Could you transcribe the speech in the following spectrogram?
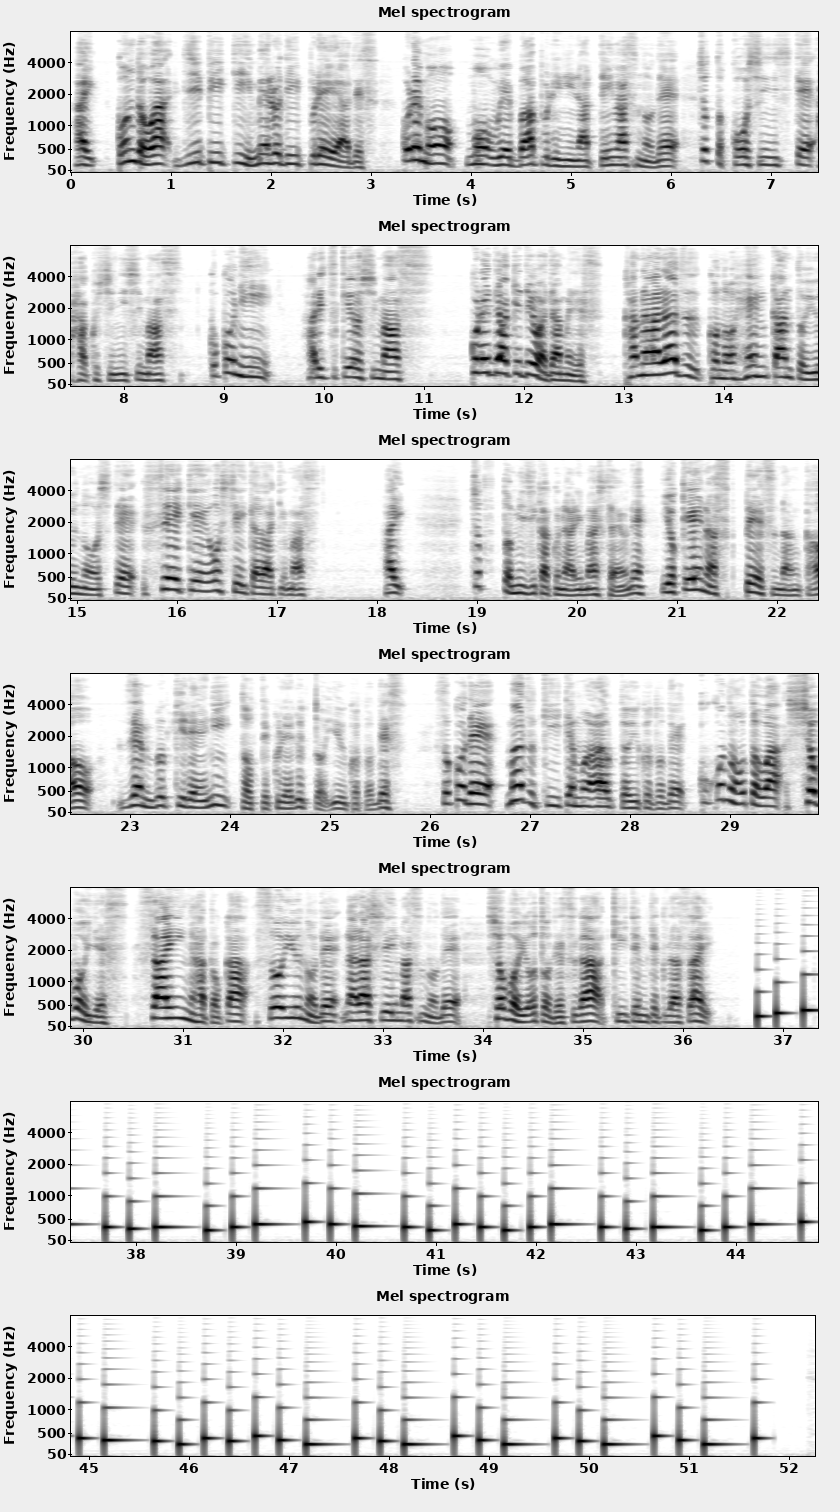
はい。今度は GPT メロディープレイヤーです。これももうウェブアプリになっていますので、ちょっと更新して白紙にします。ここに貼り付けをします。これだけではダメです。必ずこの変換というのをして整形をしていただきます。はい。ちょっと短くなりましたよね。余計なスペースなんかを全部きれいに撮ってくれるということです。そこで、まず聞いてもらうということで、ここの音はしょぼいです。サイン波とか、そういうので鳴らしていますので、しょぼい音ですが、聞いてみてください。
